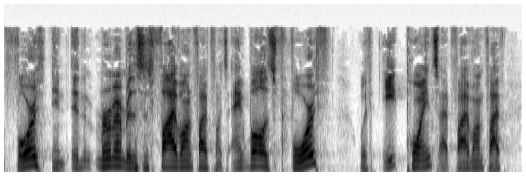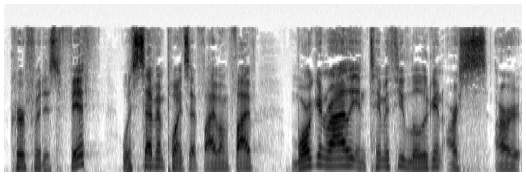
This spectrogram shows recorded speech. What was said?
fourth. In, and remember, this is five on five points. Engvall is fourth with eight points at five on five. Kerfoot is fifth with seven points at five on five. Morgan Rielly and Timothy Liljegren are are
